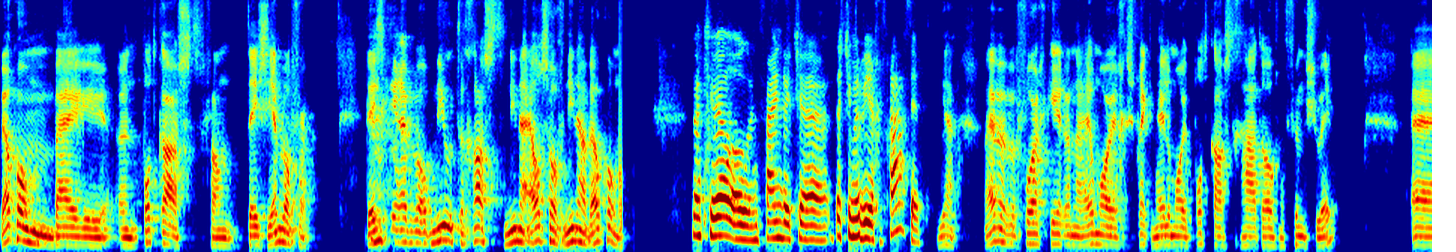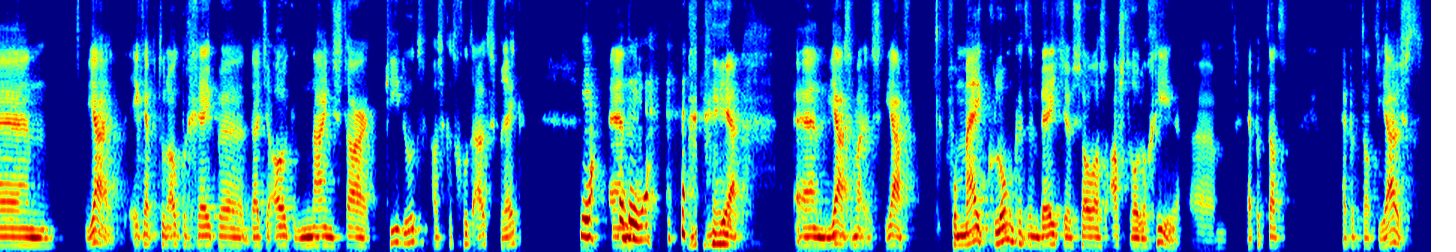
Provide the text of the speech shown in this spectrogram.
Welkom bij een podcast van TCM Loffer. Deze keer hebben we opnieuw te gast Nina Elshoff. Nina, welkom. Dankjewel Owen, fijn dat je, dat je me weer gevraagd hebt. Ja, we hebben vorige keer een heel mooi gesprek, een hele mooie podcast gehad over feng shui. En ja, ik heb toen ook begrepen dat je ook Nine Star Key doet, als ik het goed uitspreek. Ja, dat doe je. ja, en ja, maar, ja, voor mij klonk het een beetje zoals astrologie. Um, heb, ik dat, heb ik dat juist?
